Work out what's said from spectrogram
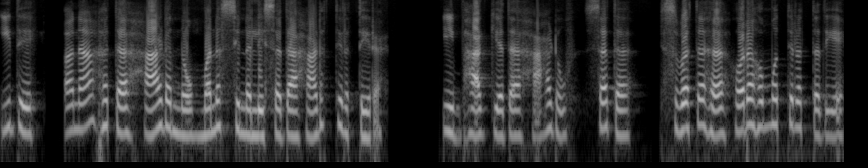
ಇದೆ ಅನಾಹತ ಹಾಡನ್ನು ಮನಸ್ಸಿನಲ್ಲಿ ಸದಾ ಹಾಡುತ್ತಿರುತ್ತೀರ. ಈ ಭಾಗ್ಯದ ಹಾಡು ಸದಾ ಸ್ವತಃ ಹೊರಹೊಮ್ಮುತ್ತಿರುತ್ತದೆಯೇ?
